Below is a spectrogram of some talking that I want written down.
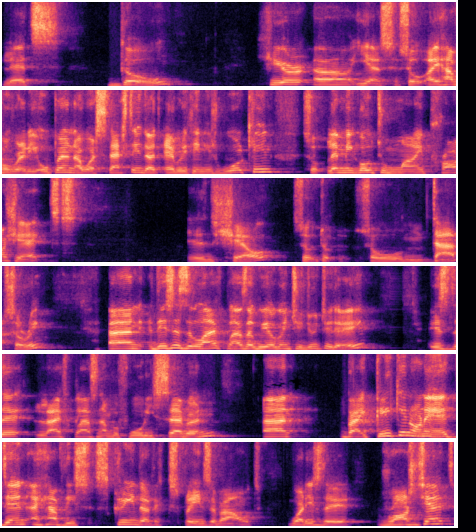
let's go here. Uh, yes, so I have already opened. I was testing that everything is working. So let me go to my projects in shell. So, to, so um, tab, sorry. And this is the live class that we are going to do today is the live class number 47. And by clicking on it, then I have this screen that explains about what is the ROSject.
